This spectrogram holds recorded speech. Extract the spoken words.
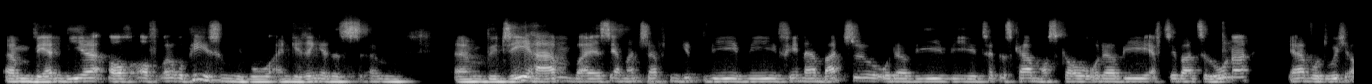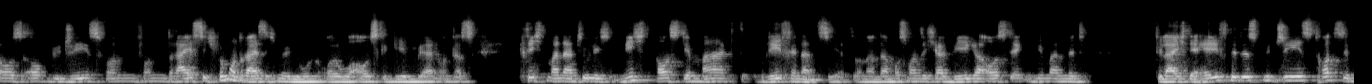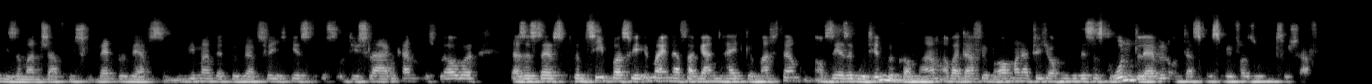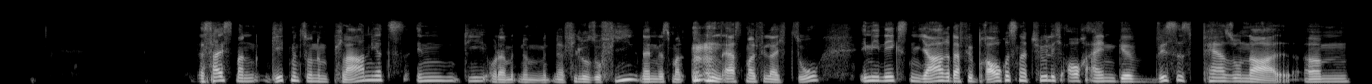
ähm, werden wir auch auf europäischem Niveau ein geringeres ähm, ähm, Budget haben, weil es ja Mannschaften gibt wie, wie Fenerbahce oder wie, wie ZSK Moskau oder wie FC Barcelona, ja, wo durchaus auch Budgets von, von 30, 35 Millionen Euro ausgegeben werden. Und das kriegt man natürlich nicht aus dem Markt refinanziert, sondern da muss man sich halt Wege ausdenken, wie man mit vielleicht der Hälfte des Budgets trotzdem diese Mannschaften wettbewerbs, wie man wettbewerbsfähig ist, ist und die schlagen kann. Ich glaube, das ist das Prinzip, was wir immer in der Vergangenheit gemacht haben und auch sehr, sehr gut hinbekommen haben. Aber dafür braucht man natürlich auch ein gewisses Grundlevel und das müssen wir versuchen zu schaffen. Das heißt, man geht mit so einem Plan jetzt in die oder mit, einem, mit einer Philosophie, nennen wir es mal erstmal vielleicht so, in die nächsten Jahre. Dafür braucht es natürlich auch ein gewisses Personal. Ähm,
